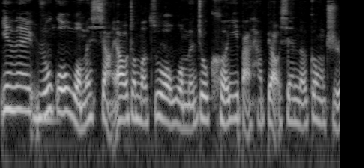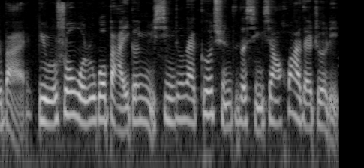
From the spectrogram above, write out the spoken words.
因为如果我们想要这么做，我们就可以把它表现得更直白。比如说，我如果把一个女性正在割裙子的形象画在这里，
